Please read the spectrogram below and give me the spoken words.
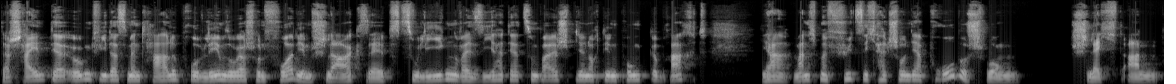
da scheint ja irgendwie das mentale Problem sogar schon vor dem Schlag selbst zu liegen, weil sie hat ja zum Beispiel noch den Punkt gebracht, ja, manchmal fühlt sich halt schon der Probeschwung schlecht an.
